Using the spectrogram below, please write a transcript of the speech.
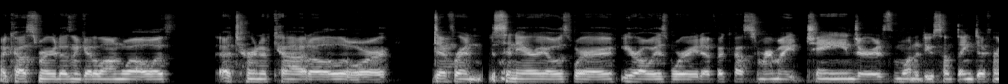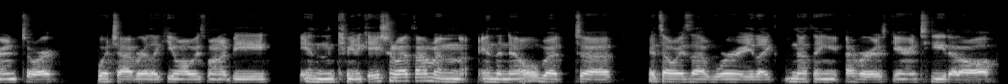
a customer doesn't get along well with a turn of cattle or different scenarios where you're always worried if a customer might change or want to do something different or whichever. Like you always want to be in communication with them and in the know, but uh, it's always that worry. Like nothing ever is guaranteed at all.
